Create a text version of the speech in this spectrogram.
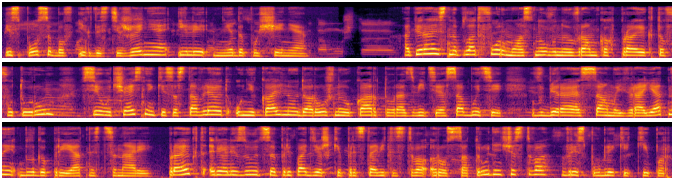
и способов их достижения или недопущения обучения. Опираясь на платформу, основанную в рамках проекта «Футурум», все участники составляют уникальную дорожную карту развития событий, выбирая самый вероятный благоприятный сценарий. Проект реализуется при поддержке представительства Россотрудничества в Республике Кипр.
